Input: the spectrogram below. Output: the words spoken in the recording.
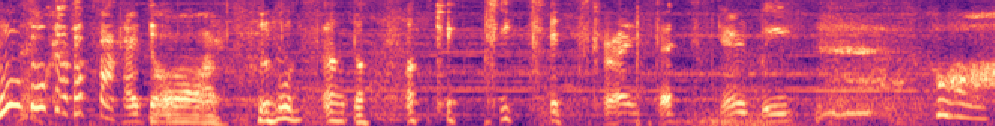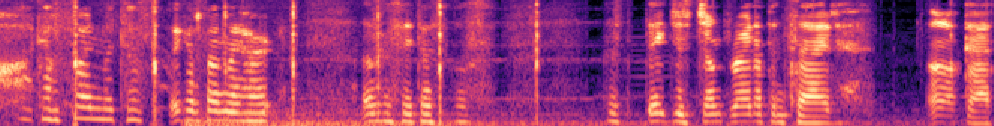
Oh, look at the fucking door! What's out the fucking. Jesus Christ, that scared me. Oh, I gotta find my test. I gotta find my heart. I was gonna say testicles. Cause they just jumped right up inside. Oh god.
